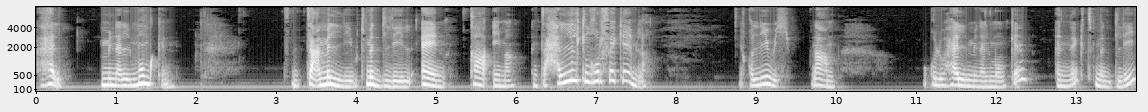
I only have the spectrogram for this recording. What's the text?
هل من الممكن تعمل لي وتمد لي الآن قائمة أنت حللت الغرفة كاملة؟ يقول لي وي نعم. نقول هل من الممكن؟ أنك تمد لي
